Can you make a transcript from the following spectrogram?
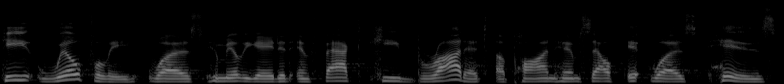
He willfully was humiliated. In fact, he brought it upon himself. It was his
